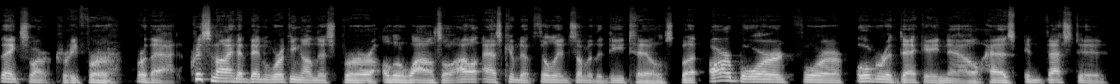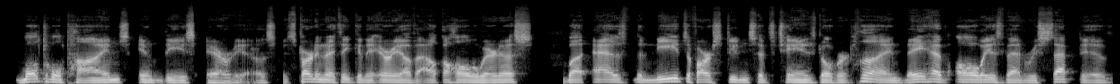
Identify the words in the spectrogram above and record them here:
Thanks, Marjorie, for, for that. Chris and I have been working on this for a little while, so I'll ask him to fill in some of the details. But our board for over a decade now has invested multiple times in these areas. It started, I think, in the area of alcohol awareness but as the needs of our students have changed over time, they have always been receptive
